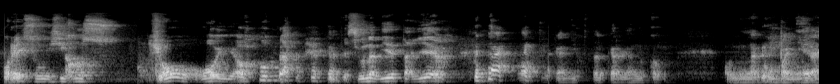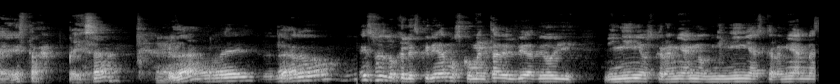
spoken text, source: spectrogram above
Por eso, mis hijos, yo hoy, ahora, empecé una dieta ayer. Porque canijo está cargando con, con la compañera esta, pesa, ¿verdad? Corre, claro. Eso es lo que les queríamos comentar el día de hoy, mis niños craneanos, mis niñas craneanas.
